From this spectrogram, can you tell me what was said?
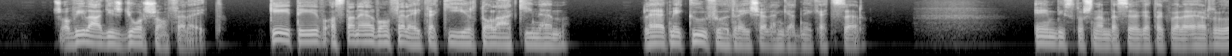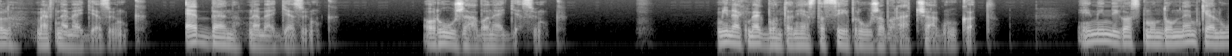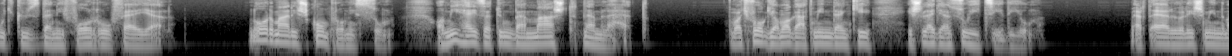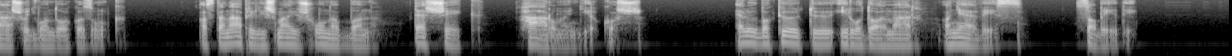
És a világ is gyorsan felejt. Két év, aztán el van felejtve, ki írt alá, ki nem. Lehet még külföldre is elengednék egyszer. Én biztos nem beszélgetek vele erről, mert nem egyezünk. Ebben nem egyezünk. A rózsában egyezünk. Minek megbontani ezt a szép rózsabarátságunkat? Én mindig azt mondom, nem kell úgy küzdeni forró fejjel. Normális kompromisszum. A mi helyzetünkben mást nem lehet. Vagy fogja magát mindenki, és legyen szuicidium. Mert erről is mind máshogy gondolkozunk. Aztán április-május hónapban, tessék, három öngyilkos. Előbb a költő, irodalmár, a nyelvész, Szabédi.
